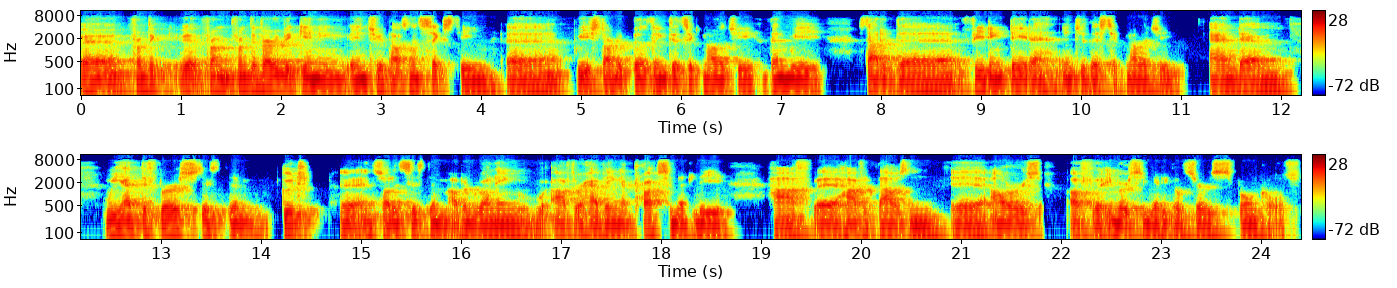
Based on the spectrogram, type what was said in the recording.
uh, from the uh, from from the very beginning in 2016, uh, we started building the technology. Then we started uh, feeding data into this technology, and um, we had the first system, good uh, and solid system, up and running after having approximately half uh, half a thousand hours of emergency medical service phone calls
